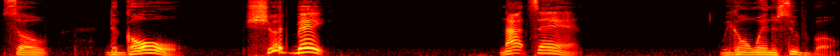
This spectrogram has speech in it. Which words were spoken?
So the goal should be not saying we're going to win the Super Bowl.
